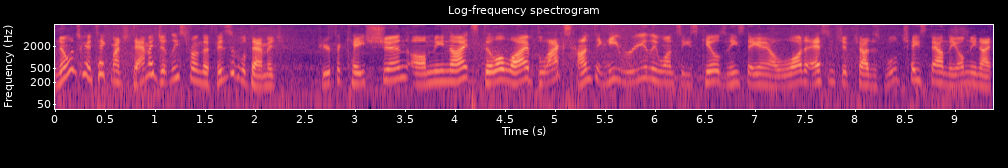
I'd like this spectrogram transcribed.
no one's going to take much damage, at least from the physical damage. Purification, Omni Knight still alive. Black's hunting. He really wants these kills, and he's taking a lot of Essence Shift charges. Will chase down the Omni Knight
